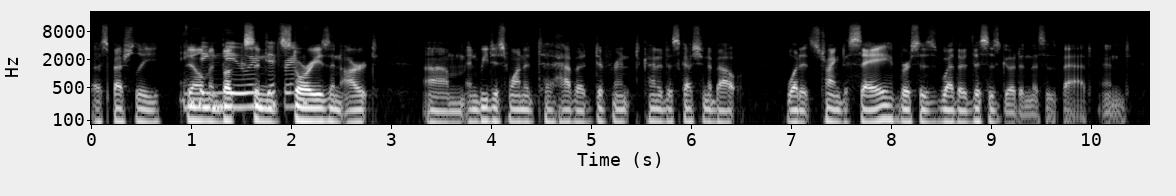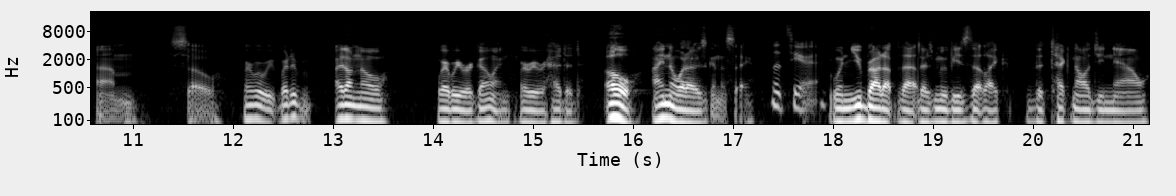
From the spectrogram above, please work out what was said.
especially film and books and different. stories and art. Um, and we just wanted to have a different kind of discussion about what it's trying to say versus whether this is good and this is bad. And um, so where were we where did i don't know where we were going where we were headed oh i know what i was going to say Let's hear it. when you brought up that there's movies that like the technology now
